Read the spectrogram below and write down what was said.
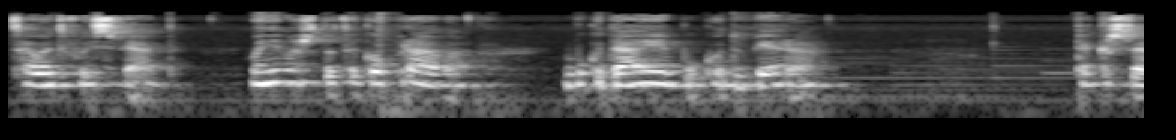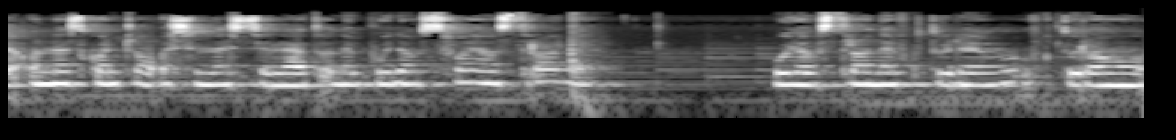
cały Twój świat, bo nie masz do tego prawa. Bóg daje, Bóg odbiera. Także one skończą 18 lat, one pójdą w swoją stronę. Pójdą w stronę, w, którym, w którą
